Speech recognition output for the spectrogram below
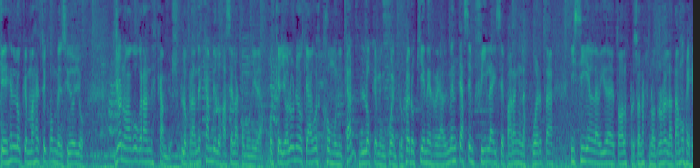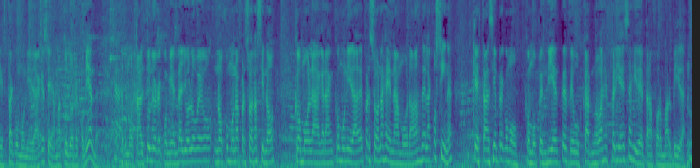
que es en lo que más estoy convencido yo, yo no hago grandes cambios, los grandes cambios los hace la comunidad porque yo lo único que hago es comunicar lo que me encuentro, pero quienes realmente hacen fila y se paran en las puertas y siguen la vida de todas las personas que nosotros relatamos es esta comunidad que se llama Tú lo recomienda. Como tal, Tú lo recomienda, yo lo veo no como una persona, sino como la gran comunidad de personas enamoradas de la cocina que están siempre como, como pendientes de buscar nuevas experiencias y de transformar vidas. ¿no?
